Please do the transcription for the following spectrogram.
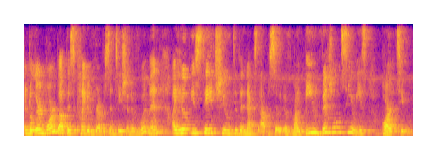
And to learn more about this kind of representation of women, I hope you stay tuned to the next episode of my Be Vigilant series, Part 2.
